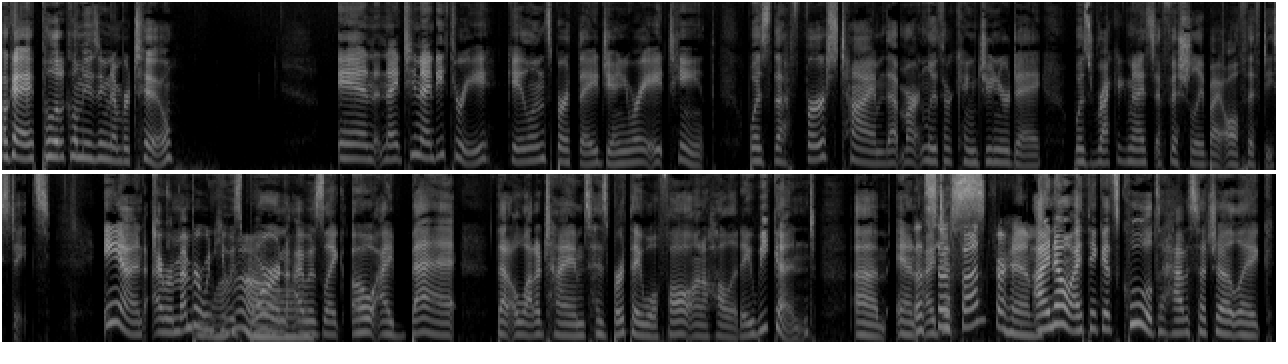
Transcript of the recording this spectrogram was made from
Okay, political musing number two. In 1993, Galen's birthday, January 18th, was the first time that Martin Luther King Jr. Day was recognized officially by all 50 states. And I remember when he was born, I was like, oh, I bet that a lot of times his birthday will fall on a holiday weekend. Um, and That's I so just, fun for him. I know, I think it's cool to have such a, like,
